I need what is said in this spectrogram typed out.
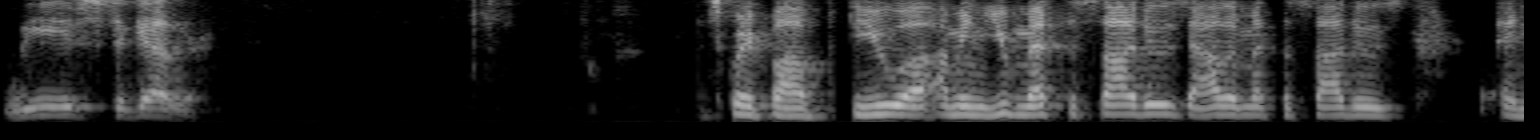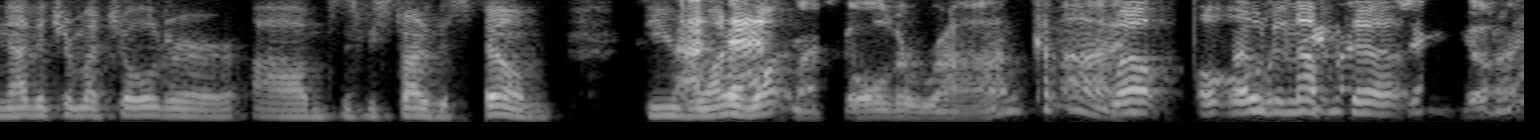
weaves together. It's great, Bob. Do you? Uh, I mean, you met the sadhus. Allen met the sadhus and now that you're much older, um, since we started this film, do you want to wa- much older, Ram? Come on. Well, old enough to don't I?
